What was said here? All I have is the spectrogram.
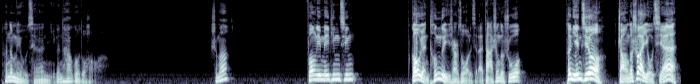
他那么有钱，你跟他过多好啊？”什么？方林没听清。高远腾的一下坐了起来，大声的说：“他年轻，长得帅，有钱。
